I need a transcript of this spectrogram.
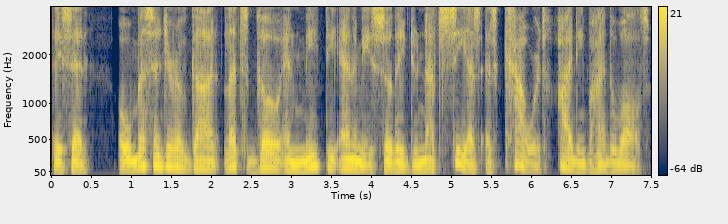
They said, O messenger of God, let's go and meet the enemies so they do not see us as cowards hiding behind the walls.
